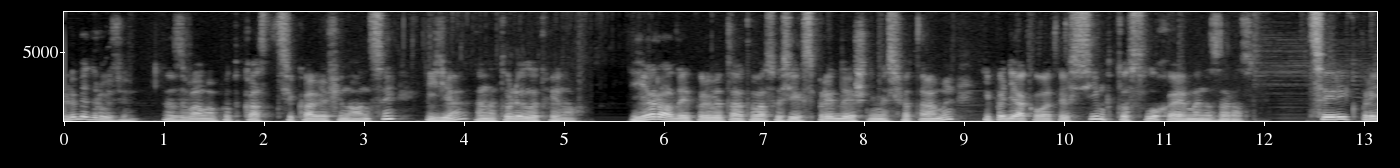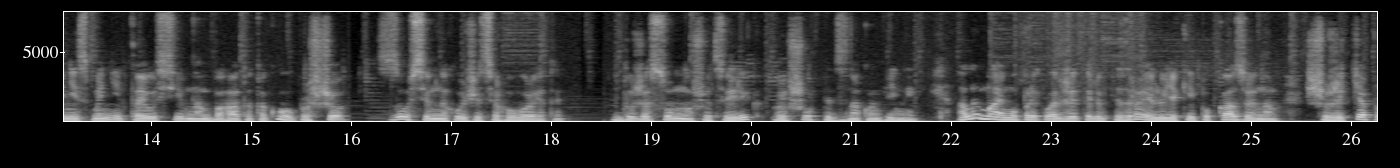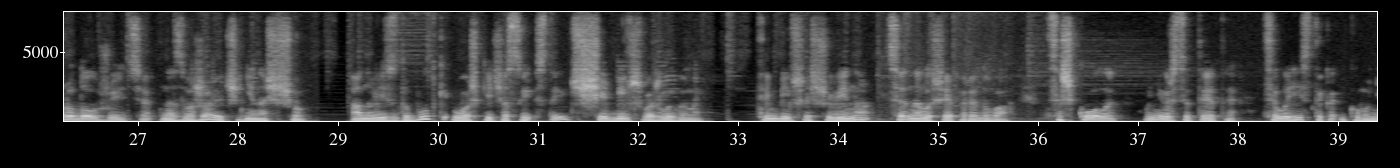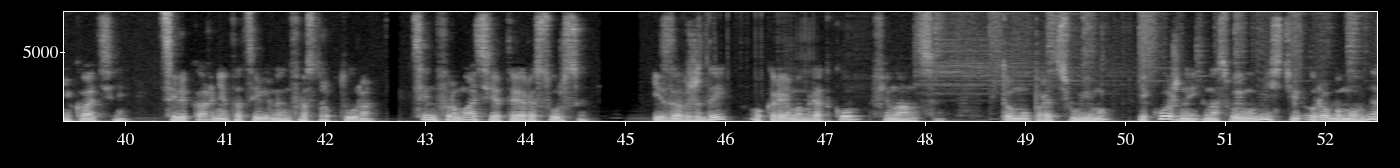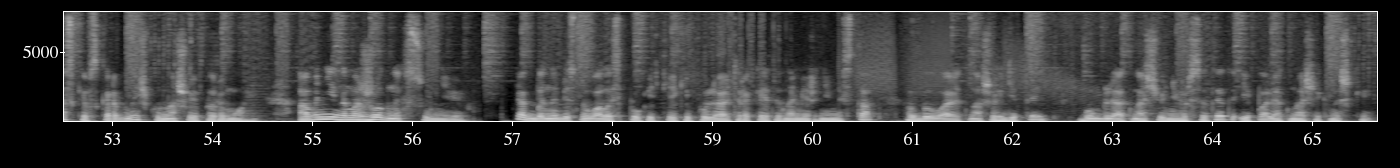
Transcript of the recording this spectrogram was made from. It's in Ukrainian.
Любі друзі, з вами подкаст Цікаві фінанси і я Анатолій Литвинов. Я радий привітати вас усіх з прийдешніми святами і подякувати всім, хто слухає мене зараз. Цей рік приніс мені та й усім нам багато такого, про що зовсім не хочеться говорити. Дуже сумно, що цей рік пройшов під знаком війни. Але маємо приклад жителів Ізраїлю, який показує нам, що життя продовжується, незважаючи ні на що. А нові здобутки у важкі часи стають ще більш важливими. Тим більше, що війна це не лише передова, це школи, університети, це логістика і комунікації, це лікарня та цивільна інфраструктура, це інформація та ресурси. І завжди окремим рядком фінанси. Тому працюємо і кожний на своєму місці робимо внески в скарбничку нашої перемоги. А в ній нема жодних сумнівів. Як би не біснувались покидьки, які пуляють ракети на мирні міста, вбивають наших дітей, бомблять наші університети і палять наші книжки.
